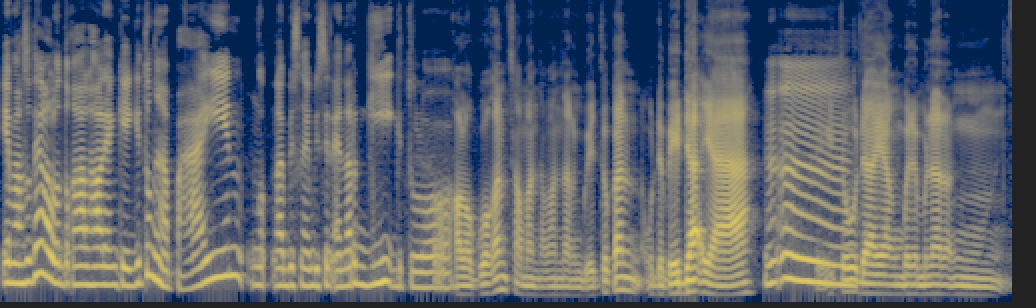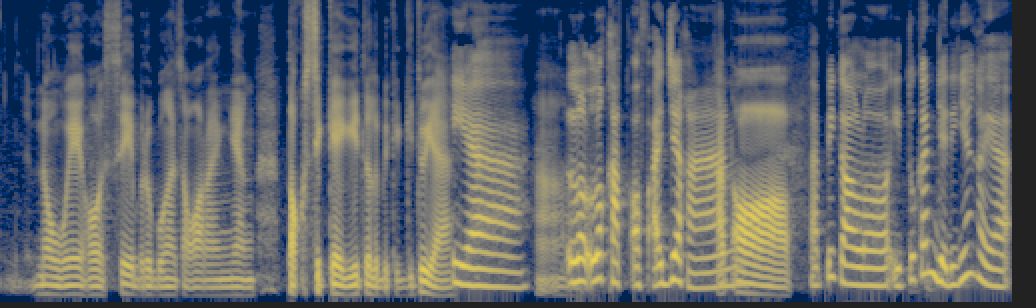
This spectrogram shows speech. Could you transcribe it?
Ya maksudnya kalau untuk hal-hal yang kayak gitu ngapain ng- ngabis-ngabisin energi gitu loh. kalau gue kan sama teman-teman gue itu kan udah beda ya Mm-mm. itu udah yang benar-benar mm, no way Jose berhubungan sama orang yang toxic kayak gitu lebih kayak gitu ya Iya. Ah. Lo lo cut off aja kan. cut off Tapi kalau itu kan jadinya kayak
